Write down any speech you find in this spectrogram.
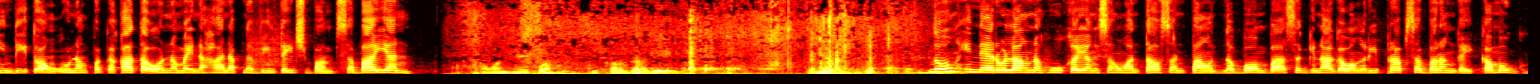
hindi ito ang unang pagkakataon na may nahanap na vintage bomb sa bayan. Awan di ko, ikarga di. Noong Enero lang nahukay ang isang 1,000 pound na bomba sa ginagawang riprap sa barangay Kamug.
